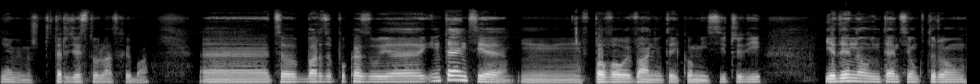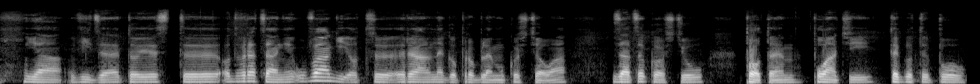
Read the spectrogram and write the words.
nie wiem, już 40 lat chyba, co bardzo pokazuje intencję mm, w powoływaniu tej komisji, czyli jedyną intencją, którą ja widzę, to jest odwracanie uwagi od realnego problemu Kościoła, za co Kościół potem płaci tego typu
